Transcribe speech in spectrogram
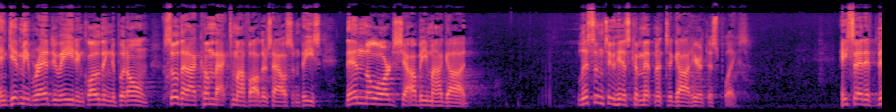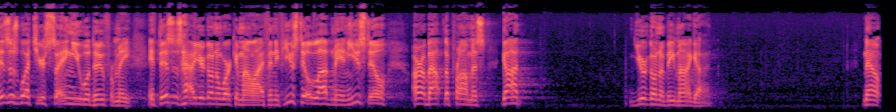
and give me bread to eat and clothing to put on, so that I come back to my father's house in peace, then the Lord shall be my God. Listen to his commitment to God here at this place. He said, If this is what you're saying you will do for me, if this is how you're going to work in my life, and if you still love me and you still are about the promise, God, you're going to be my God. Now,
